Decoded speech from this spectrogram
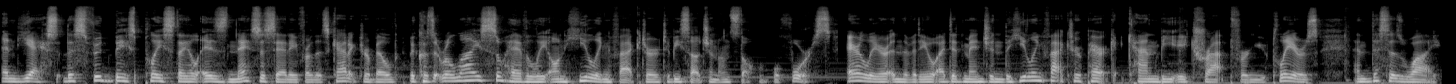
And yes, this food-based playstyle is necessary for this character build because it relies so heavily on healing factor to be such an unstoppable force. Earlier in the video I did mention the healing factor perk can be a trap for new players, and this is why.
